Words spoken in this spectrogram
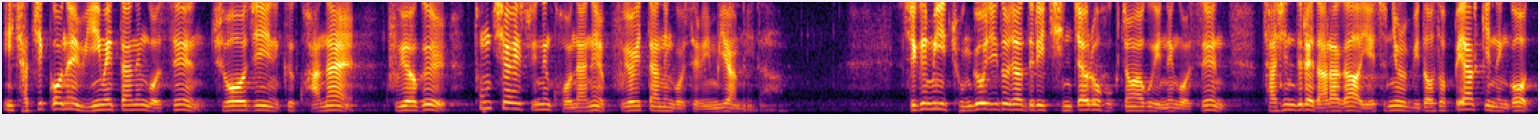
이 자치권을 위임했다는 것은 주어진 그 관할 구역을 통치할 수 있는 권한을 부여했다는 것을 의미합니다. 지금 이 종교 지도자들이 진짜로 걱정하고 있는 것은 자신들의 나라가 예수님을 믿어서 빼앗기는 것,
